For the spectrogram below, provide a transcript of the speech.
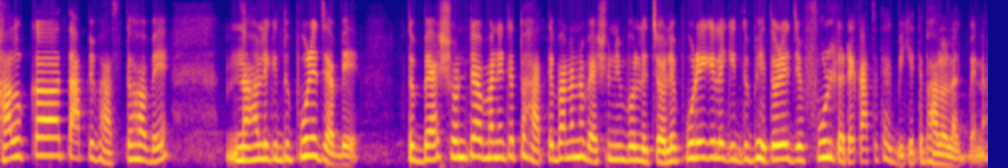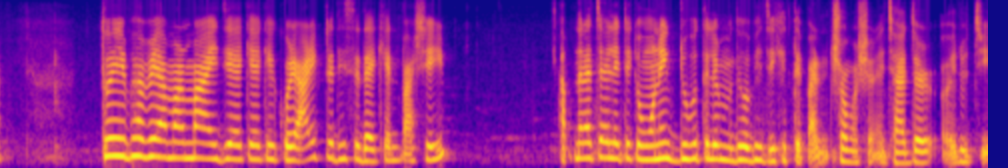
হালকা তাপে ভাজতে হবে না হলে কিন্তু পুড়ে যাবে। তো বেসনটা মানে এটা তো হাতে বানানো বেসনই বললে চলে, পুড়ে গেলে কিন্তু ভেতরে যে ফুলটাটা কাঁচা থাকবে, খেতে ভালো লাগবে না। তো এইভাবে আমার মা এই যে একে একে করে আরেকটা দিছে দেখেন পাশেই। আপনারা চাইলে এটাকে অনেক ডুবো তেলের মধ্যেও ভেজে খেতে পারেন, সমস্যা নেই যার যার রুচি।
